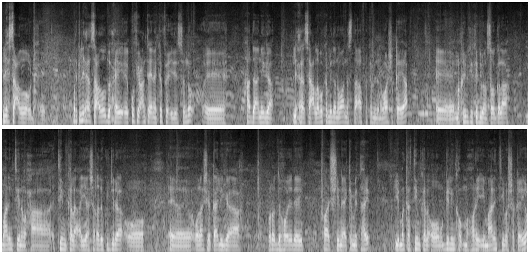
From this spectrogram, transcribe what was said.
lix saacadood oo u dhexeeya. Marka lixda saacadood waxay ku fiican tahay inaan ka faa'iidaysano hadda aniga lixda saac labo ka midana waa nastaa afar ka midana waa shaqeeyaa maqribka kadib aan soo galaa maalintiina waxaa tiim kale ayaa shaqada ku jira oo walaashay qaaliga ah orodda hooyaday raashiina ay ka mid tahay iyo markaa tiim kale oo gelinka hore iyo maalintiiba shaqeeyo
